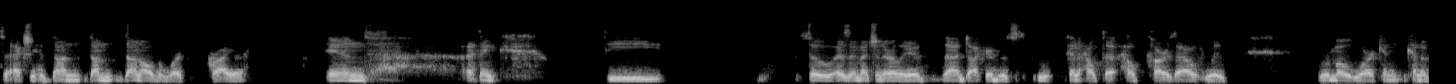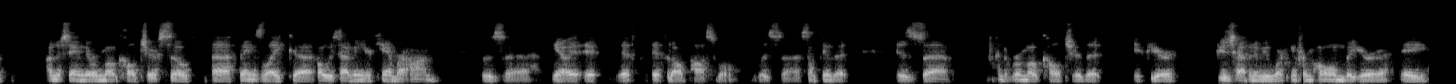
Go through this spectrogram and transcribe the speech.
to actually have done done done all the work prior. And I think the so as I mentioned earlier, uh, Dockyard was kind of helped help cars out with remote work and kind of understanding the remote culture. So uh, things like uh, always having your camera on was, uh, you know, if, if if at all possible, was uh, something that is uh, kind of remote culture. That if you're you just happen to be working from home, but you're a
